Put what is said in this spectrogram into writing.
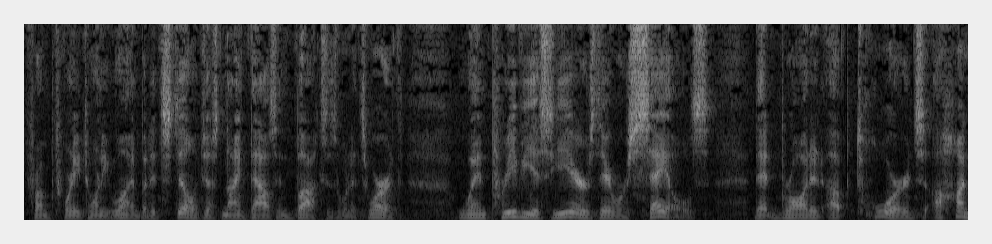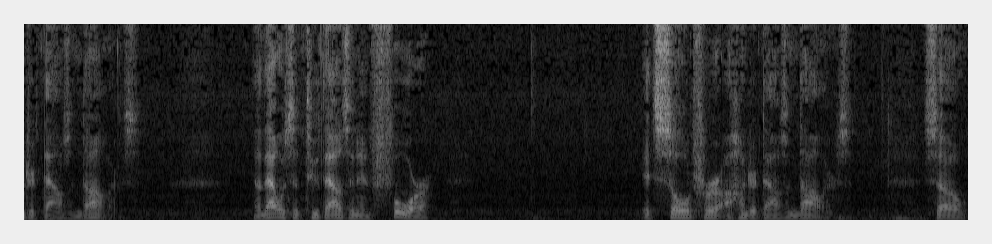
from 2021, but it's still just 9,000 bucks is what it's worth. When previous years there were sales that brought it up towards $100,000. Now that was in 2004. It sold for $100,000. So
